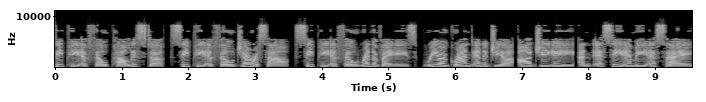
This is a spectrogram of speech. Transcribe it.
CPFL Paulista, CPFL Geração, CPFL Renováveis, Rio Grande Energia and SEMESA.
